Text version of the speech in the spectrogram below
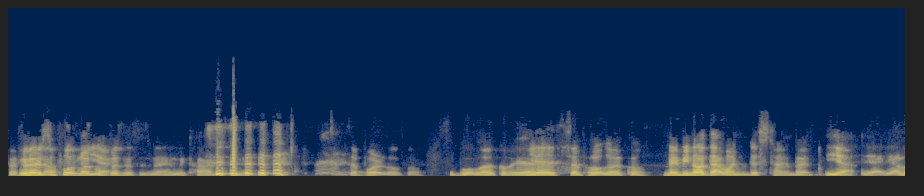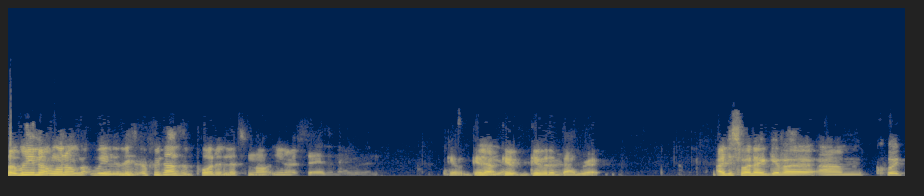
fair we got to support local Yeah. businesses, man. We can't support local. support local. yeah. Yeah. support local. Maybe not that one this time, but yeah, yeah, yeah. But we don't. We're not. We Mm. at least if we can't support it, let's not. You know, say the name and then give give Yeah. give, give it a bad rep. I just want to give a um quick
